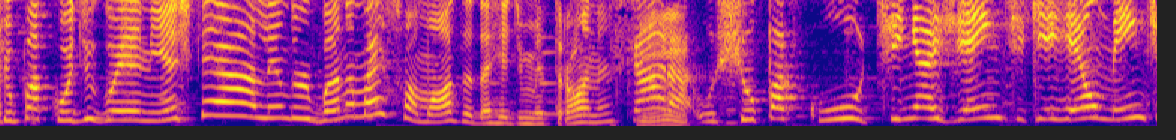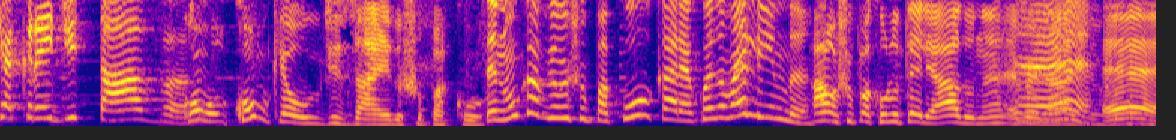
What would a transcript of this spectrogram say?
Chupacu de Goianinha, acho que é a lenda urbana mais famosa da rede metrô, né? Sim. Cara, o chupacu tinha gente que realmente acreditava. Como, como que é o design do chupacu? Você nunca viu o chupacu? Cara, é a coisa mais linda. Ah, o chupacu no telhado, né? É, É. verdade. o chupacu É.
